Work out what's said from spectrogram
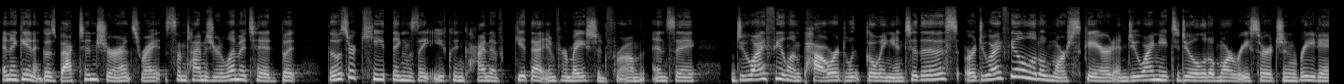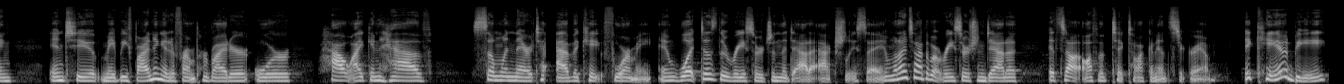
And again, it goes back to insurance, right? Sometimes you're limited, but those are key things that you can kind of get that information from and say, do I feel empowered going into this, or do I feel a little more scared? And do I need to do a little more research and reading into maybe finding a different provider or how I can have someone there to advocate for me. And what does the research and the data actually say? And when I talk about research and data, it's not off of TikTok and Instagram. It can be,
